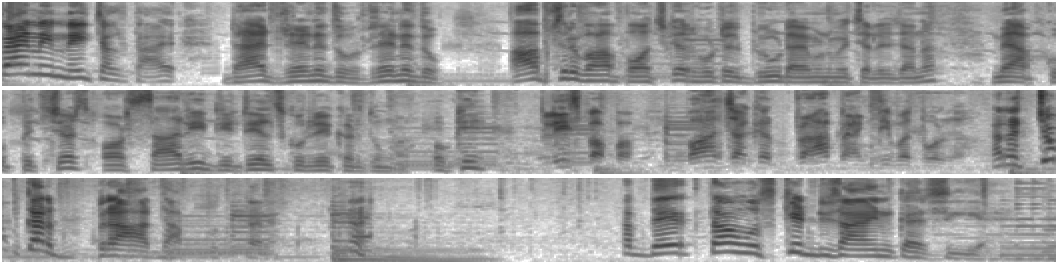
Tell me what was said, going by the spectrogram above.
पेन ही नहीं चलता है। डैड रहने दो रहने दो। आप सिर्फ़ वहाँ पहुंचकर होटल ब्लू डायमंड में चले जाना। मैं आपको पिक्चर्स और सारी डिटेल्स कुरियर कर दूँगा ओके प्लीज़ पापा वहाँ जाकर ब्रा पैंटी मत बोलना। अरे चुप कर ब्रादा पुत्र अब देखता हूँ उसकी डिज़ाइन कैसी है।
